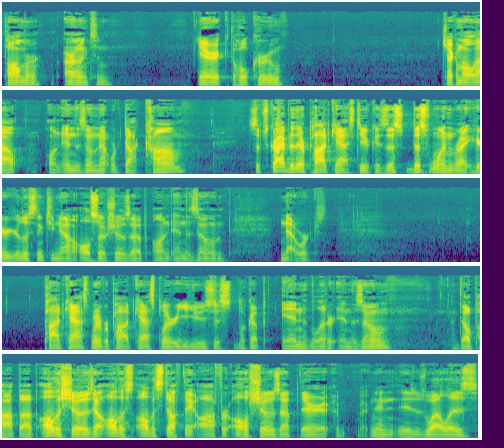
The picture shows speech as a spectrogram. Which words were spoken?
Palmer, Arlington, Derek, the whole crew. Check them all out on inthezonenetwork.com. Subscribe to their podcast too, because this this one right here you're listening to now also shows up on In the Zone Network podcast, whatever podcast player you use. Just look up in the letter in the zone. They'll pop up. All the shows, all the all the stuff they offer, all shows up there, uh, and as well as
